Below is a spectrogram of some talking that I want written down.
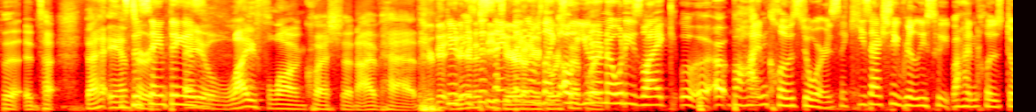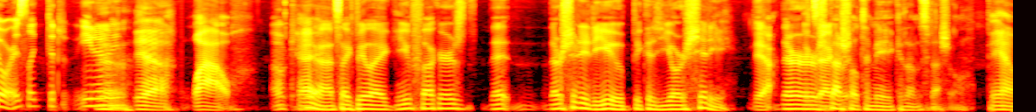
The entire that answer the answer same thing a as- lifelong question I've had. You're, Dude, you're it's gonna the see same Jared thing. on your like, doorstep. oh, you like, don't know what he's like uh, uh, behind closed doors. Like he's actually really sweet behind closed doors. Like, you know what I mean? yeah. Wow. Okay. Yeah, it's like be like you fuckers. That they're shitty to you because you're shitty. Yeah, They're exactly. special to me because I'm special. Damn.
